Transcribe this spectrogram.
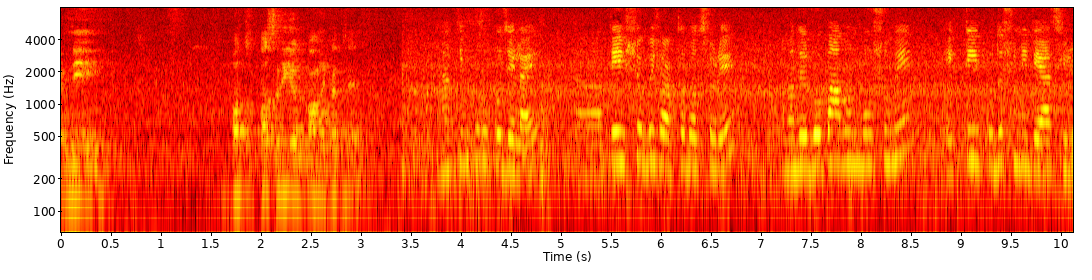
এমনি হাকিমপুর উপজেলায় তেইশ চব্বিশ অর্থ বছরে আমাদের রোপা আমন মৌসুমে একটি প্রদর্শনী দেওয়া ছিল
